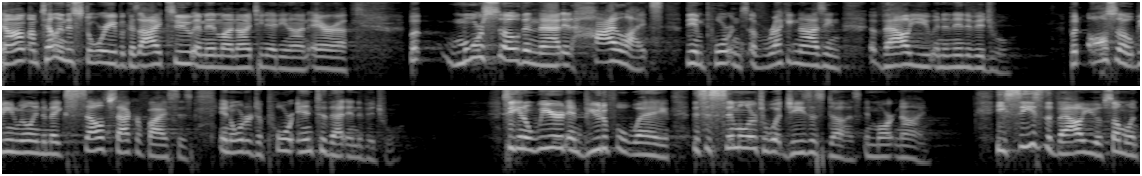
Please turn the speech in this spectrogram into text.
Now, I'm, I'm telling this story because I too am in my 1989 era, but more so than that, it highlights the importance of recognizing value in an individual but also being willing to make self sacrifices in order to pour into that individual. See, in a weird and beautiful way, this is similar to what Jesus does in Mark 9. He sees the value of someone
